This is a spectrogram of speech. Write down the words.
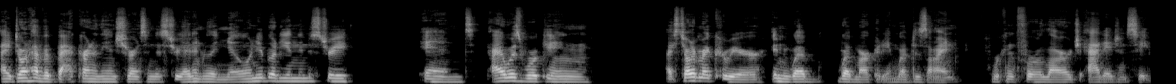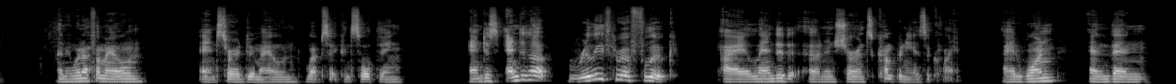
I don't have a background in the insurance industry. I didn't really know anybody in the industry, and I was working. I started my career in web web marketing, web design, working for a large ad agency, and I went off on my own and started doing my own website consulting, and just ended up really through a fluke. I landed an insurance company as a client. I had one, and then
